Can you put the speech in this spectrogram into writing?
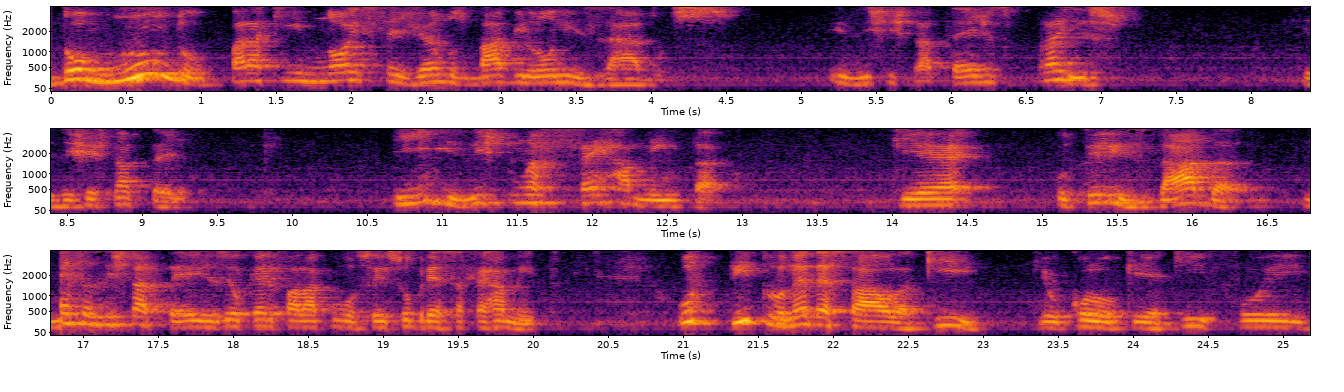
do mundo para que nós sejamos babilonizados. Existem estratégias para isso. Existe estratégia. E existe uma ferramenta que é utilizada nessas estratégias. Eu quero falar com vocês sobre essa ferramenta. O título né, dessa aula aqui, que eu coloquei aqui, foi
